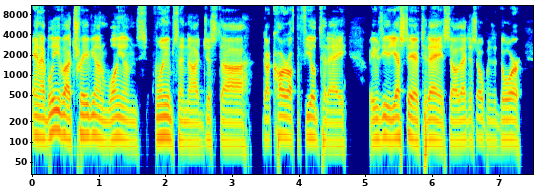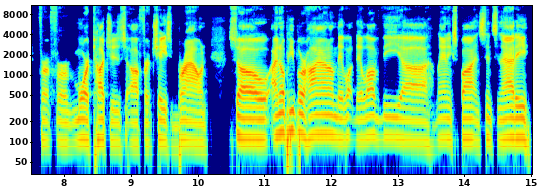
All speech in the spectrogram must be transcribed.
And I believe uh, Trayveon Williams Williamson uh, just uh, got Carter off the field today. It was either yesterday or today, so that just opens the door for for more touches uh, for Chase Brown. So I know people are high on him. They lo- they love the uh, landing spot in Cincinnati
